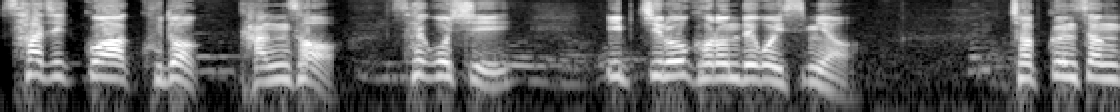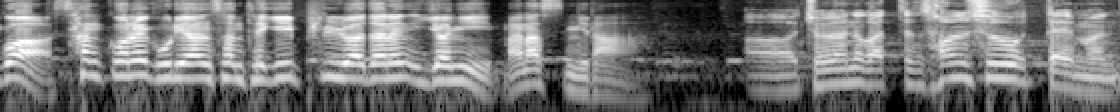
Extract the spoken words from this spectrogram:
사직과 구덕, 강서, 세 곳이 입지로 거론되고 있으며 접근성과 상권을 고려한 선택이 필요하다는 의견이 많았습니다. 어, 조현우 같은 선수 때문,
